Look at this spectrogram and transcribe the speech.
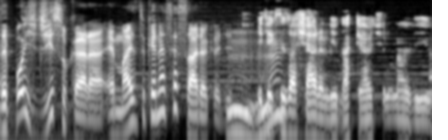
Depois disso, cara, é mais do que necessário, acredito. Uhum. E o que, que vocês acharam ali da Carrot no navio?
